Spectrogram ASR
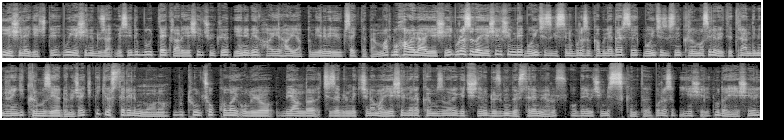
yeşile geçti. Bu yeşilin düzeltmesiydi. Bu tekrar yeşil çünkü yeni bir hayır hay yaptım. Yeni bir yüksek tepem var. Bu hala yeşil. Burası da yeşil. Şimdi boyun çizgisini burası kabul edersek boyun çizgisinin kırılmasıyla birlikte trendimin rengi kırmızıya dönecek. Bir gösterelim mi onu? Bu tool çok kolay oluyor bir anda çizebilmek için ama yeşillere kırmızılara geçişleri düzgün gösteremiyoruz. O benim için bir sıkıntı. Burası yeşil, bu da yeşil,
